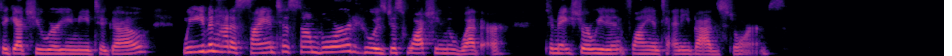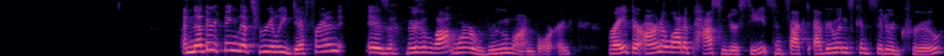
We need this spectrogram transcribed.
to get you where you need to go, we even had a scientist on board who was just watching the weather to make sure we didn't fly into any bad storms. Another thing that's really different is there's a lot more room on board, right? There aren't a lot of passenger seats. In fact, everyone's considered crew.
